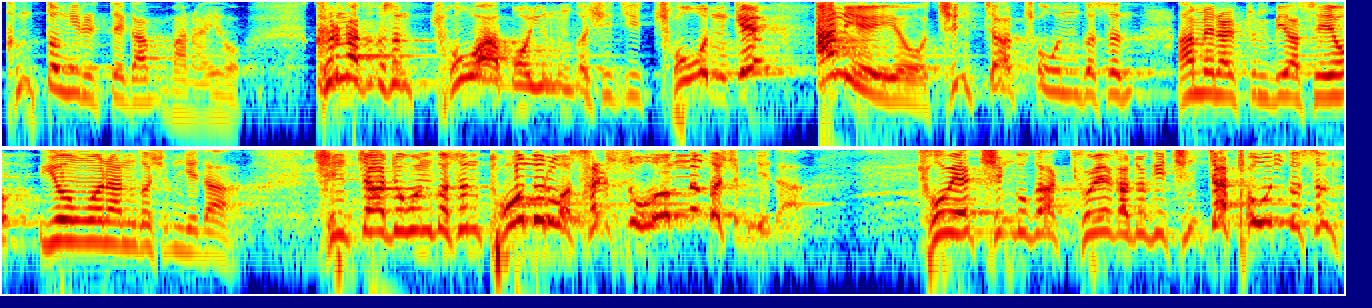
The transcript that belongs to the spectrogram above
금덩이일 때가 많아요. 그러나 그것은 좋아 보이는 것이지 좋은 게 아니에요. 진짜 좋은 것은 아멘 할 준비하세요. 영원한 것입니다. 진짜 좋은 것은 돈으로 살 수 없는 것입니다. 교회 친구가 교회 가족이 진짜 좋은 것은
